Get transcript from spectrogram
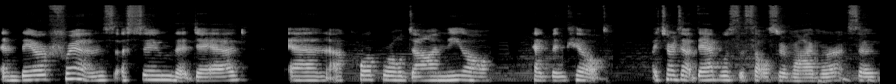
and their friends assumed that Dad and a Corporal Don Neal had been killed. It turns out Dad was the sole survivor, so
